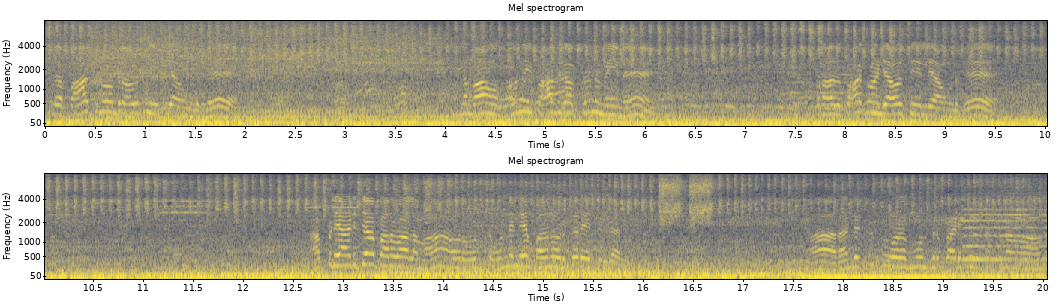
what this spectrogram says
இல்லை பார்க்கணுன்ற அவசியம் இல்லையா உங்களுக்கு? இல்லைம்மா உங்கள் குழந்தை பாதுகாப்பு தானே மெயின் அப்புறம் அது பார்க்க வேண்டிய அவசியம் இல்லையா உங்களுக்கு? அப்படி அடித்தா பரவாயில்லம்மா. அவர் ஒன்றுலேயே பதினோரு பேர் ஏற்றிருக்காரு ஆ ரெண்டு ட்ரிப்பு ஒரு மூணு ட்ரிப் அடிக்கிறதுக்கு நான்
